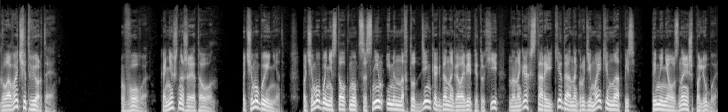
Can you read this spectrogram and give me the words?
Глава 4. Вова. Конечно же, это он. Почему бы и нет? Почему бы не столкнуться с ним именно в тот день, когда на голове петухи, на ногах старые кеды, а на груди майки надпись «Ты меня узнаешь по любы».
